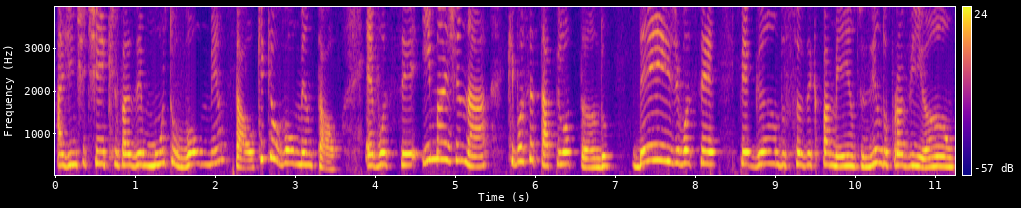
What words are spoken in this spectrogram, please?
a gente tinha que fazer muito voo mental. O que é o voo mental? É você imaginar que você está pilotando Desde você pegando seus equipamentos, indo para o avião,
